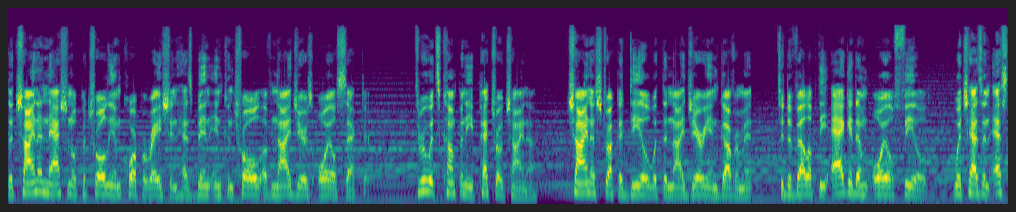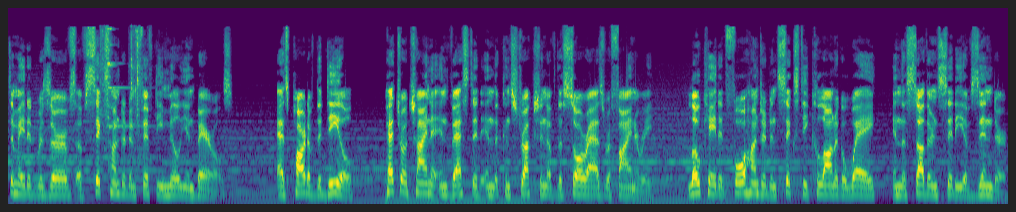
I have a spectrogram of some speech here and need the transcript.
the China National Petroleum Corporation has been in control of Niger's oil sector. Through its company PetroChina, China struck a deal with the Nigerian government to develop the Agadem oil field which has an estimated reserves of 650 million barrels. As part of the deal, PetroChina invested in the construction of the Soraz refinery, located 460 kilometers away in the southern city of Zinder,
